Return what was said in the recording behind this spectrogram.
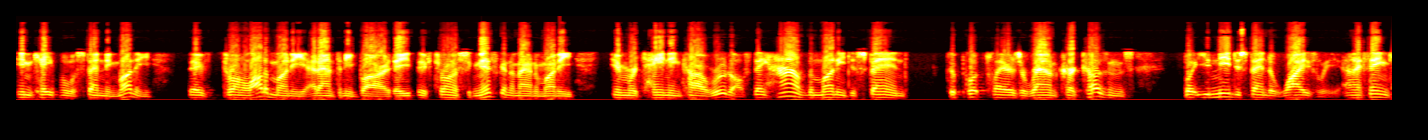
incapable of spending money. They've thrown a lot of money at Anthony Barr. They, they've thrown a significant amount of money in retaining Kyle Rudolph. They have the money to spend to put players around Kirk Cousins, but you need to spend it wisely. And I think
